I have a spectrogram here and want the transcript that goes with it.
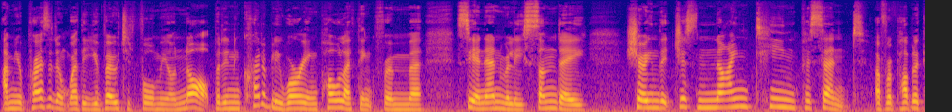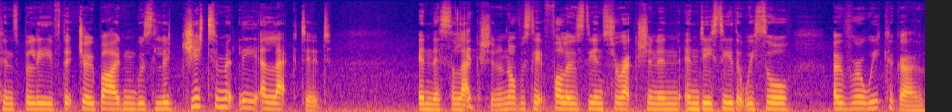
I'm your president whether you voted for me or not. But an incredibly worrying poll, I think, from uh, CNN released Sunday showing that just 19% of Republicans believe that Joe Biden was legitimately elected in this election. And obviously, it follows the insurrection in, in DC that we saw over a week ago.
